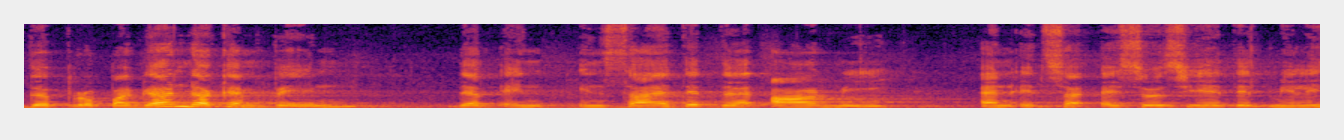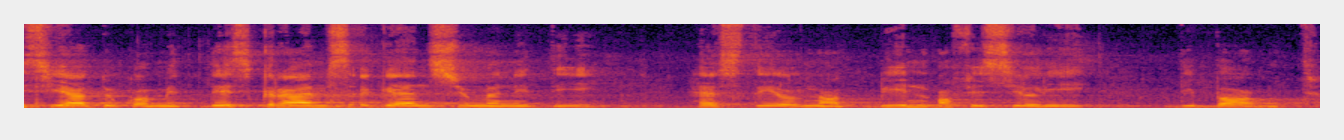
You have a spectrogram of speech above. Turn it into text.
the propaganda campaign that in incited the army and its associated militia to commit these crimes against humanity has still not been officially debunked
